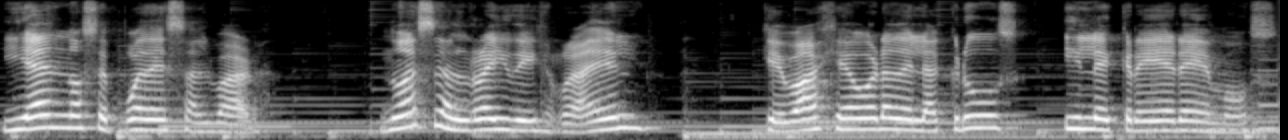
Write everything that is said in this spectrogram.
y él no se puede salvar. ¿No es el rey de Israel? Que baje ahora de la cruz y le creeremos.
